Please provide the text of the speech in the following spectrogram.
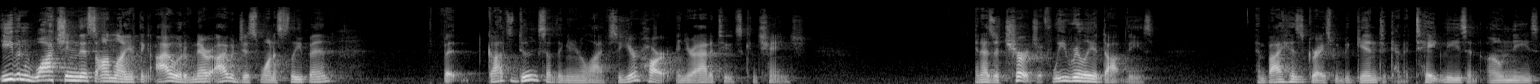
Even watching this online, you're thinking, I would have never, I would just want to sleep in. But God's doing something in your life. So your heart and your attitudes can change. And as a church, if we really adopt these, and by His grace, we begin to kind of take these and own these,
